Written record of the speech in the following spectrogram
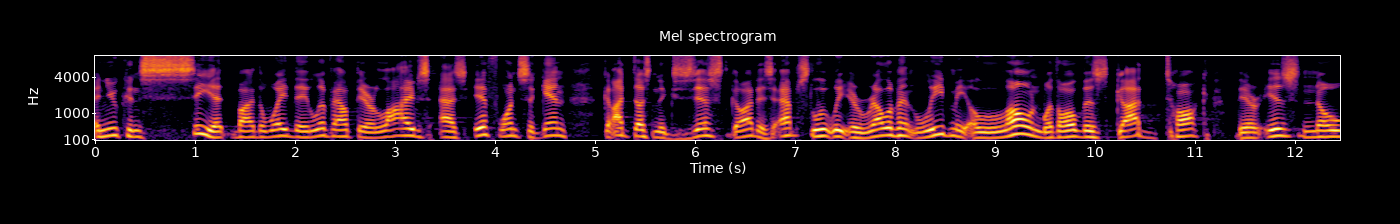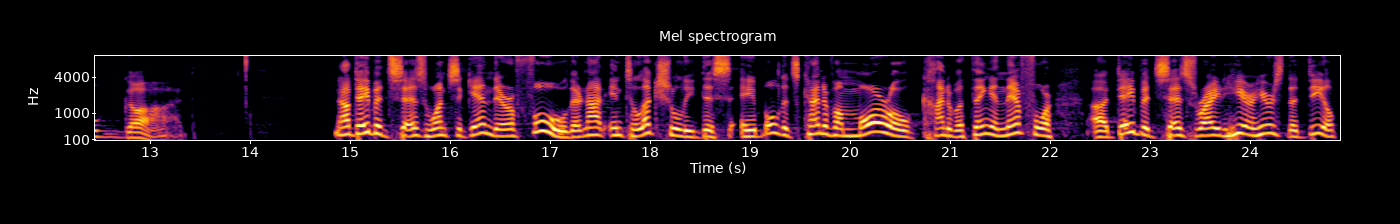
and you can see it by the way they live out their lives as if, once again, God doesn't exist. God is absolutely irrelevant. Leave me alone with all this God talk. There is no God. Now, David says once again, they're a fool. They're not intellectually disabled. It's kind of a moral kind of a thing. And therefore, uh, David says right here here's the deal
